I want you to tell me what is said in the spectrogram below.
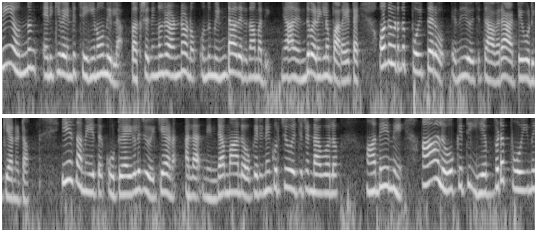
നീ ഒന്നും എനിക്ക് വേണ്ടി ചെയ്യണമെന്നില്ല പക്ഷെ നിങ്ങൾ രണ്ടെണ്ണം ഒന്നും മിണ്ടാതിരുന്നാൽ മതി. ഞാൻ എന്ത് വേണമെങ്കിലും പറയട്ടെ. ഒന്ന് ഇവിടുന്ന് പോയി തരുമോ എന്ന് ചോദിച്ചിട്ട് അവരെ ആട്ടി ഓടിക്കുകയാണ് കേട്ടോ ഈ സമയത്ത് കൂട്ടുകാരികൾ ചോദിക്കുകയാണ് അല്ല നിന്റെ അമ്മ ആ ലോക്കറ്റിനെ കുറിച്ച് ചോദിച്ചിട്ടുണ്ടാവുമല്ലോ? അതേ നീ ആ ലോക്കറ്റ് എവിടെ പോയിന്ന്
